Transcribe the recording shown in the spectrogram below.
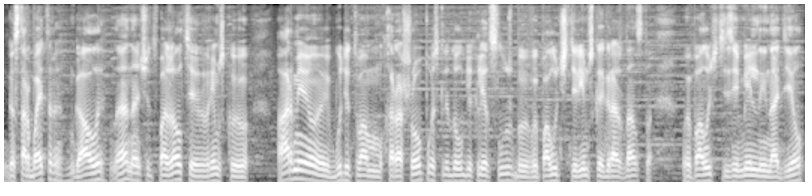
гастарбайтеры, галлы, да, значит, пожалуйте в римскую армию, и будет вам хорошо после долгих лет службы. Вы получите римское гражданство, вы получите земельный надел.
